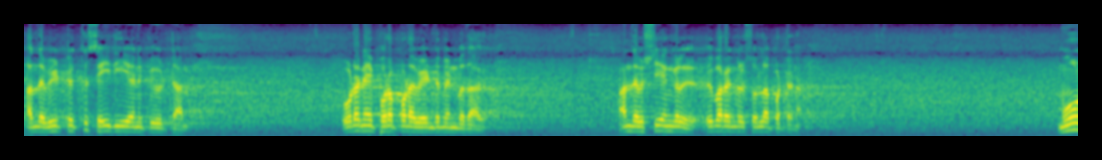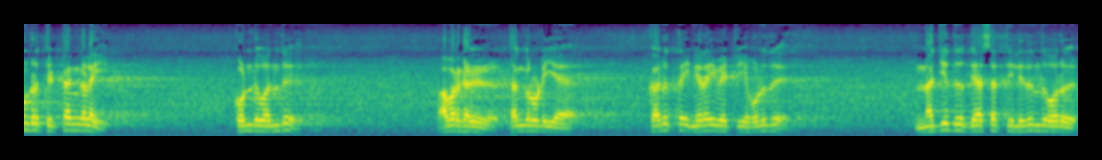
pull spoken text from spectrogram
அந்த வீட்டுக்கு செய்தியை அனுப்பிவிட்டான். உடனே புறப்பட வேண்டும் என்பதாக. அந்த விஷயங்கள் விவரங்கள் சொல்லப்பட்டன. மூன்று திட்டங்களை கொண்டு வந்து அவர்கள் தங்களுடைய கருத்தை நிறைவேற்றிய பொழுது நஜிது தேசத்திலிருந்து ஒரு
